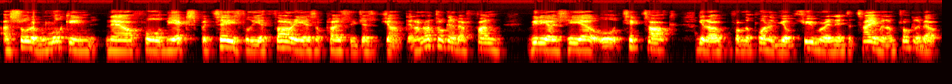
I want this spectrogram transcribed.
are sort of looking now for the expertise, for the authority, as opposed to just junk. And I'm not talking about fun videos here or TikTok, you know, from the point of view of humor and entertainment. I'm talking about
